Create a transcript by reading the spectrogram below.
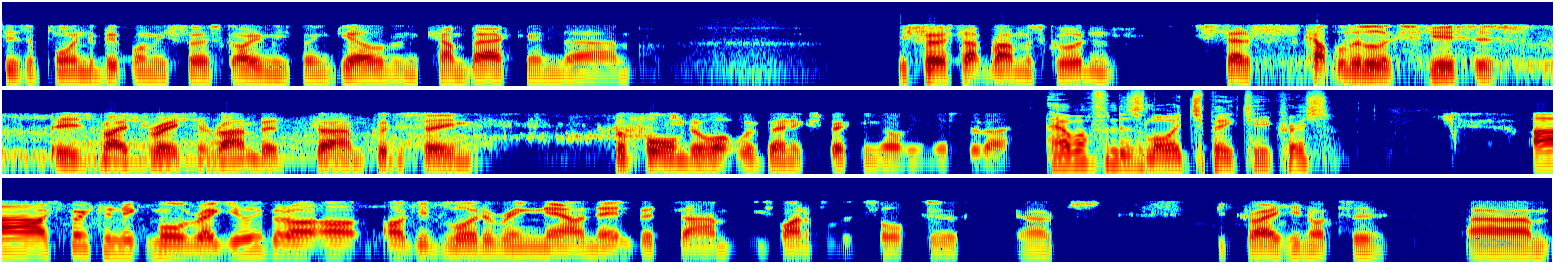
disappointed a bit when we first got him. He's been gelded and come back, and um, his first up run was good, and had a couple of little excuses his most recent run, but um, good to see him perform to what we've been expecting of him yesterday. How often does Lloyd speak to you, Kris? Uh, I speak to Nick more regularly, but I, I, I'll give Lloyd a ring now and then. But um, he's wonderful to talk to. You know, it's be crazy not to um,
